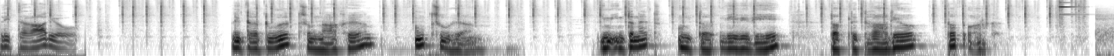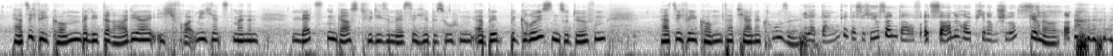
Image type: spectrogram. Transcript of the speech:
Literadio. Literatur zum Nachhören und Zuhören. Im Internet unter www.literadio.org. Herzlich willkommen bei Literadia. Ich freue mich jetzt, meinen letzten Gast für diese Messe hier besuchen, äh, be begrüßen zu dürfen. Herzlich willkommen, Tatjana Kruse. Ja, danke, dass ich hier sein darf, als Sahnehäubchen am Schluss. Genau.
